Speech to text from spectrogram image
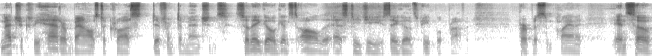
metrics we had are balanced across different dimensions. So they go against all the SDGs. They go against people, profit, purpose, and planet. And so,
